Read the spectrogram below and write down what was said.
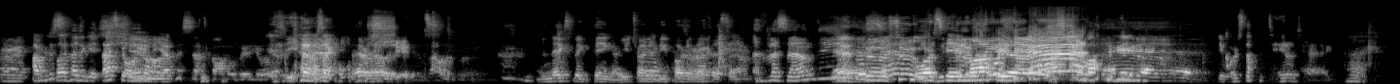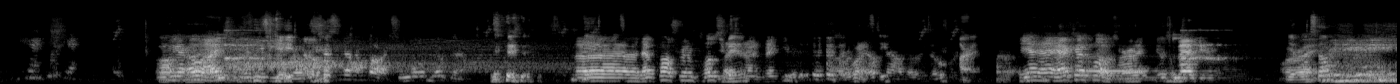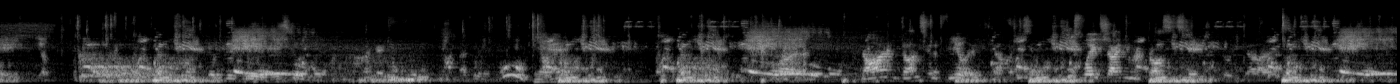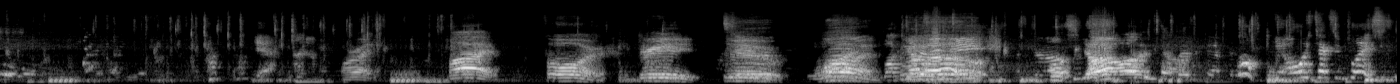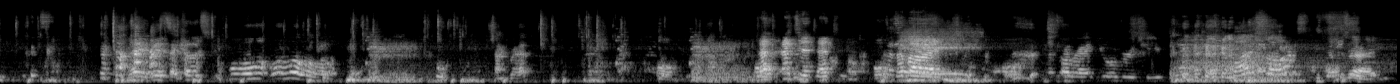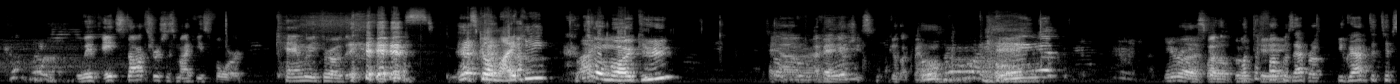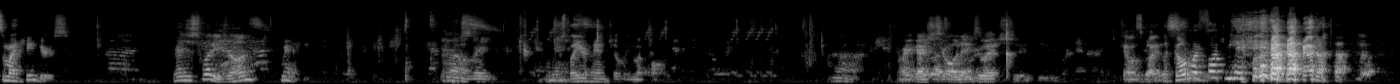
Alright. I'm just. Well, I thought to get that's going shit in the episode FSM combo video. Yeah, I was like, holy shit. That was The next big thing. Are you trying to be Yeah, part of that's FSM? FSM, dude? Yeah. FSM. Force Game Mafia. Yeah. Hey, where's the potato tag? Oh, yeah. Oh, I Just another box. You won't know now. Uh, that boss ran close last time. Thank you. Oh, we're going SD. That was over. Yeah, yeah, I cut close. All right. It was a bad game. Yeah, Alright. what's up? Don, Don's gonna feel it. You know? he's, he's wave shining him across the stage until he dies. Yeah. Alright. Five, four, three, two, one. Fuck him Go. up, Oh, Yup. Don. Oh, he always texts in place. Hey, Vince, I coached you. Whoa, whoa, whoa, whoa, whoa. Shine grab. That, that's it. That's it. Oh, Bye bye. That's alright, you overachieved. we Five stocks. we have eight stocks versus Mikey's four. Can we throw this? Let's go, Mikey. Let's go, Mikey. Hey, um, I banned Yoshi's. Good luck, man. King. Hero. Let's go, What, what the fuck was that, bro? You grabbed the tips of my fingers. Man, you're sweaty, John. come Oh, me. Just lay your hand gently in my palm. Are you guys just going into it? Okay, let's play Let go of my fucking hand.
